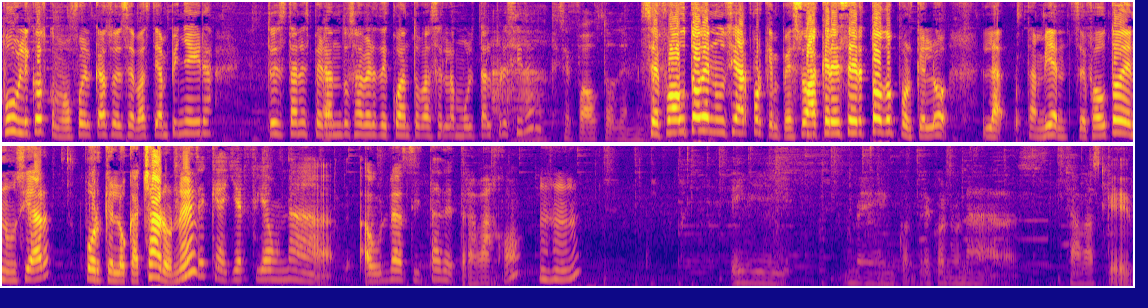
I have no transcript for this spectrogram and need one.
públicos, como fue el caso de Sebastián Piñeira. Entonces están esperando saber de cuánto va a ser la multa al presidente. Se fue a autodenunciar. Se fue a autodenunciar porque empezó a crecer todo, porque lo, la, también se fue a autodenunciar porque lo cacharon, ¿eh? Fíjate que ayer fui a una, a una cita de trabajo y me encontré con unas chavas que,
